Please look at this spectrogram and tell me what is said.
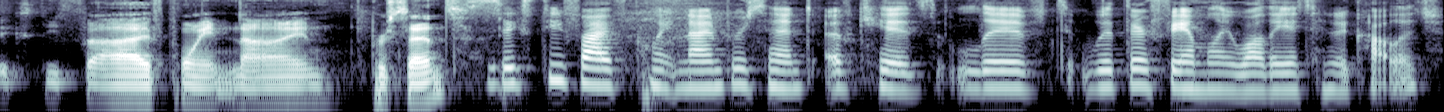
65.9 percent. 65.9 percent of kids lived with their family while they attended college.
